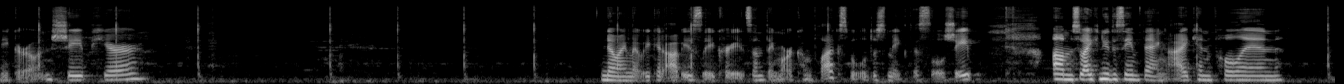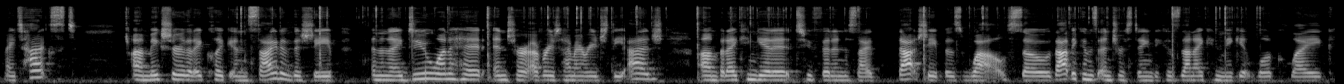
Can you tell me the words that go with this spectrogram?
Make our own shape here. Knowing that we could obviously create something more complex, but we'll just make this little shape. Um, so I can do the same thing. I can pull in my text, uh, make sure that I click inside of the shape and then I do want to hit enter every time I reach the edge, um, but I can get it to fit inside that shape as well. So that becomes interesting because then I can make it look like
